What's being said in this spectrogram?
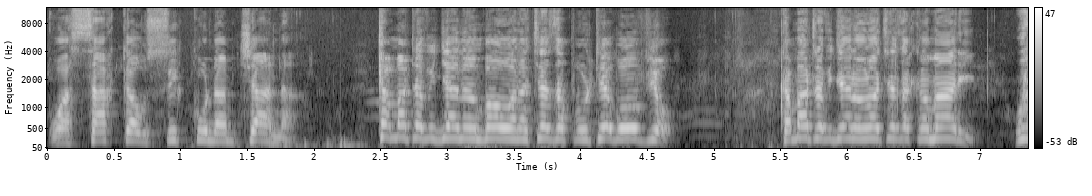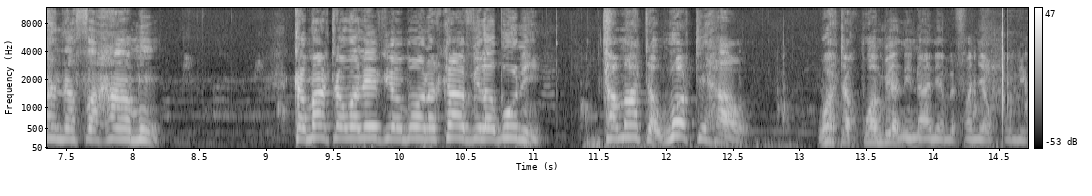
kuwasaka usiku na mchana. Kamata vijana ambao wanacheza pool table ovyo, kamata vijana wanaocheza kamari, wanafahamu. Kamata walevi ambao wanakaa vilabuni, kamata wote hao, watakuambia ni nani amefanya uhuni.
